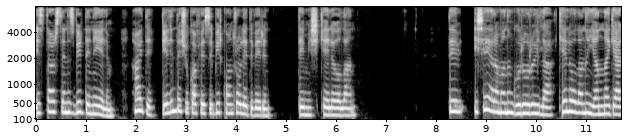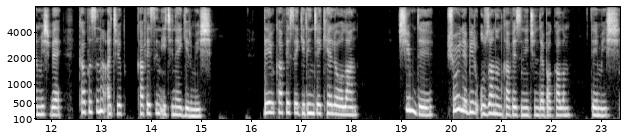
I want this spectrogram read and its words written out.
İsterseniz bir deneyelim. Haydi gelin de şu kafesi bir kontrol ediverin demiş Keloğlan. Dev işe yaramanın gururuyla Keloğlan'ın yanına gelmiş ve kapısını açıp kafesin içine girmiş. Dev kafese girince Keloğlan Şimdi şöyle bir uzanın kafesin içinde bakalım demiş.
